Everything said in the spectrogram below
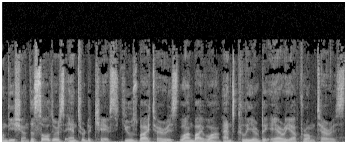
condition, the soldiers entered the caves used by terrorists one by one and cleared the area from terrorists.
